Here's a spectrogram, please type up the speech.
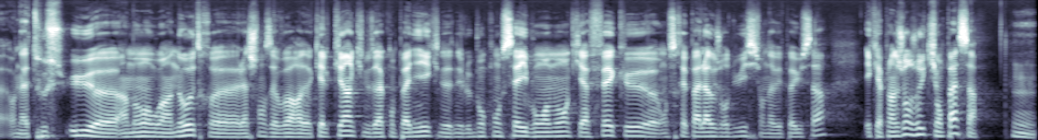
euh, on a tous eu, euh, un moment ou un autre, euh, la chance d'avoir quelqu'un qui nous a accompagnés, qui nous a donné le bon conseil, bon moment, qui a fait qu'on ne serait pas là aujourd'hui si on n'avait pas eu ça. Et qu'il y a plein de gens aujourd'hui qui n'ont pas ça. Hmm.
